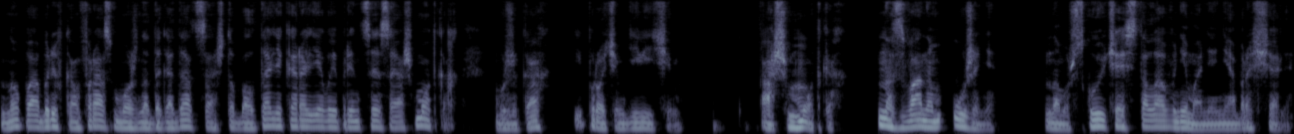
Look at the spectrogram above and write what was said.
но по обрывкам фраз можно догадаться, что болтали королевы и принцессы о шмотках, мужиках и прочем девичьим. О шмотках. На званом ужине. На мужскую часть стола внимания не обращали.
